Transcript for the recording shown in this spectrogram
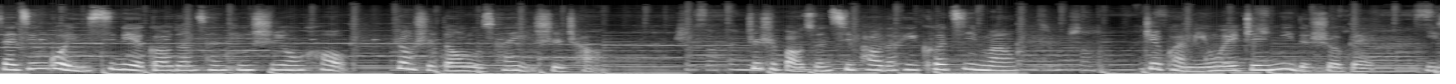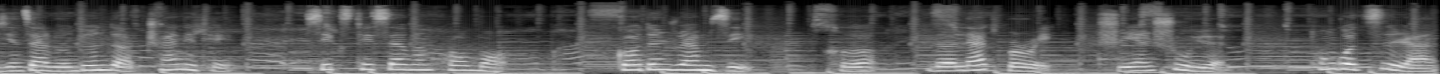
在经过一系列高端餐厅试用后，正式登陆餐饮市场。这是保存气泡的黑科技吗？这款名为 Jenny 的设备已经在伦敦的 Trinity、Sixty Seven Palmer、Gordon Ramsay 和 The Ledbury 实验数月，通过自然、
